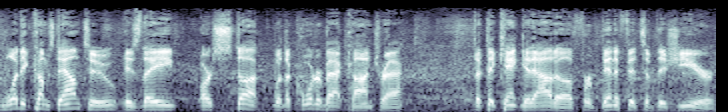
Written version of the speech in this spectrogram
what it comes down to is they are stuck with a quarterback contract that they can't get out of for benefits of this year.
